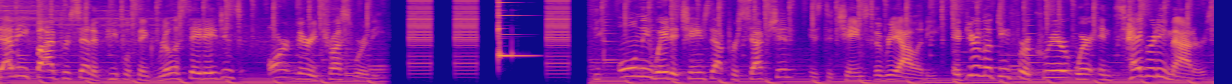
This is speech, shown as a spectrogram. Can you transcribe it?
75% of people think real estate agents aren't very trustworthy. The only way to change that perception is to change the reality. If you're looking for a career where integrity matters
